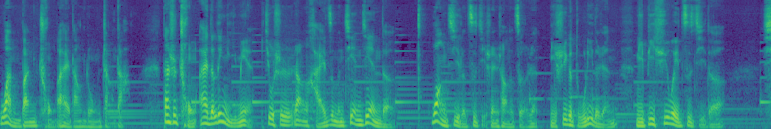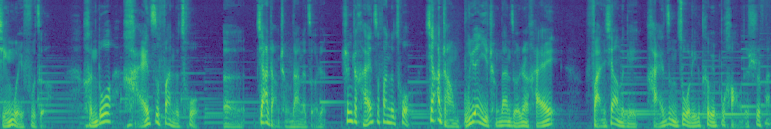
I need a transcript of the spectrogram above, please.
万般宠爱当中长大，但是宠爱的另一面就是让孩子们渐渐的。忘记了自己身上的责任。你是一个独立的人，你必须为自己的行为负责。很多孩子犯的错，呃，家长承担了责任，甚至孩子犯的错，家长不愿意承担责任，还反向的给孩子们做了一个特别不好的示范。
